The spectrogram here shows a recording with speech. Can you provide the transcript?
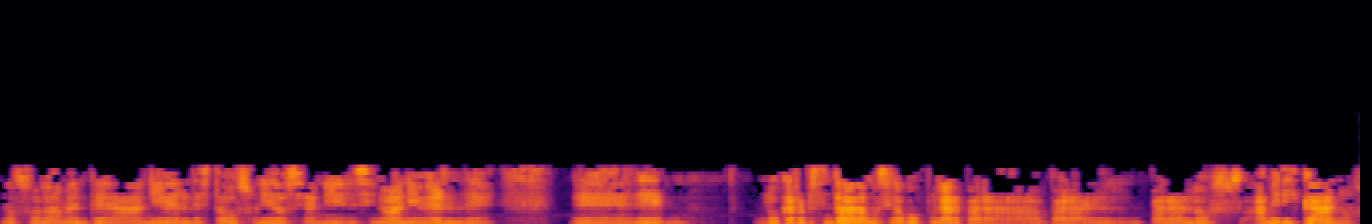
no solamente a nivel de Estados Unidos, sino a nivel de, de, lo que representaba la música popular para, para, para los americanos,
